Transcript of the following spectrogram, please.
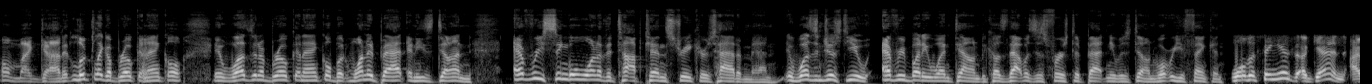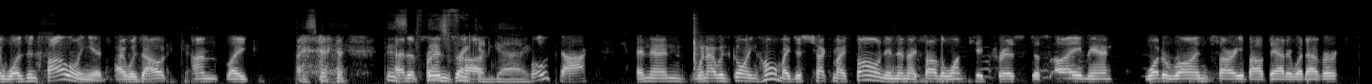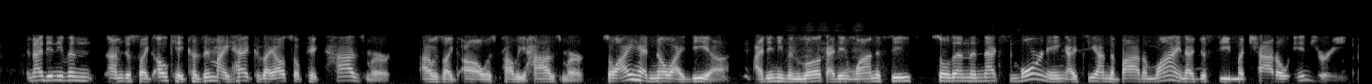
Oh my God! It looked like a broken ankle. It wasn't a broken ankle, but one at bat, and he's done. Every single one of the top ten streakers had him, man. It wasn't just you. Everybody went down because that was his first at bat, and he was done. What were you thinking? Well, the thing is, again, I wasn't following it. I was out on like This, at a this friend's freaking uh, guy. boat dock, and then when I was going home, I just checked my phone, and then I saw the one kid, Chris, just, oh, hey man, what a run! Sorry about that, or whatever. And I didn't even. I'm just like, okay, because in my head, because I also picked Hosmer, I was like, oh, it was probably Hosmer. So I had no idea. I didn't even look. I didn't want to see. So then the next morning, I see on the bottom line, I just see Machado injury.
